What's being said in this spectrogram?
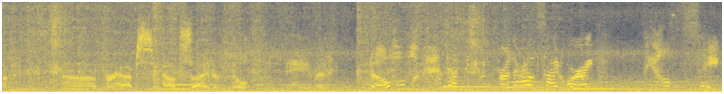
Uh, perhaps outside of Milton Haven. No, that's even further outside where I feel safe.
